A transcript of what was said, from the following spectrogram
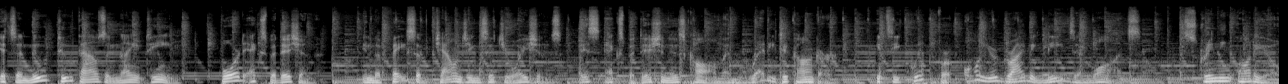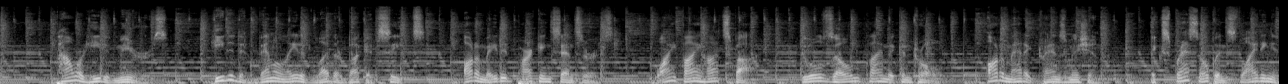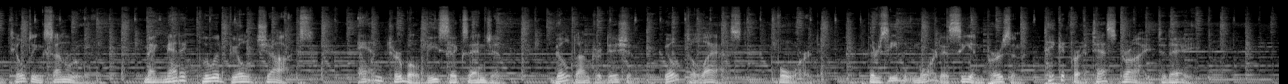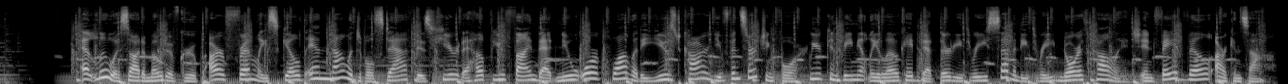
It's a new 2019 Ford Expedition. In the face of challenging situations, this Expedition is calm and ready to conquer. It's equipped for all your driving needs and wants. Streaming audio, power heated mirrors, heated and ventilated leather bucket seats, automated parking sensors, Wi-Fi hotspot, dual zone climate control, automatic transmission, express open sliding and tilting sunroof, magnetic fluid filled shocks, and turbo V6 engine. Built on tradition, built to last, Ford. There's even more to see in person. Take it for a test drive today. At Lewis Automotive Group, our friendly, skilled, and knowledgeable staff is here to help you find that new or quality used car you've been searching for. We're conveniently located at 3373 North College in Fayetteville, Arkansas.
